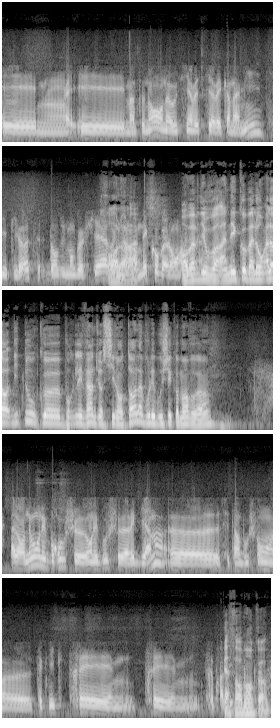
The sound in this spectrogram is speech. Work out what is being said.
Et, hum, et maintenant, on a aussi investi avec un ami qui est pilote dans une montgolfière, Oh là un éco-ballon. On va venir vous voir un éco-ballon. Alors, dites-nous que pour que les vins durent si longtemps, là, vous les bouchez comment, vos vins? Alors nous, on les bouche, on les bouche avec diam. Euh, c'est un bouchon euh, technique très, très, très pratique. Performants, parce quoi.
